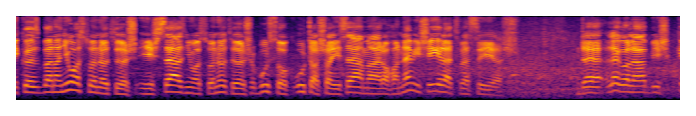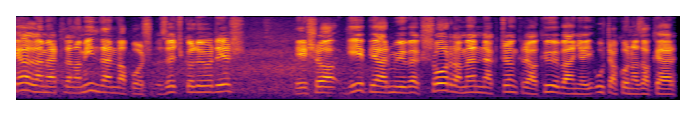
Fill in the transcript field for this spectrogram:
miközben a 85-ös és 185-ös buszok utasai számára, ha nem is életveszélyes, de legalábbis kellemetlen a mindennapos zögykölődés, és a gépjárművek sorra mennek tönkre a kőbányai utakon az akár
